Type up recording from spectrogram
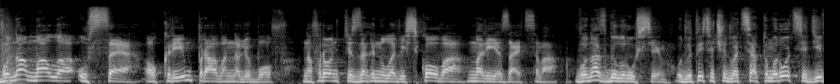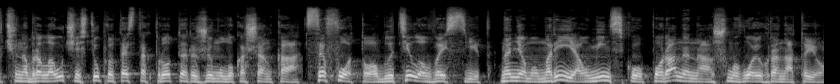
Вона мала усе, окрім права на любов. На фронті загинула військова Марія Зайцева. Вона з Білорусі у 2020 році. Дівчина брала участь у протестах проти режиму Лукашенка. Це фото облетіло весь світ. На ньому Марія у мінську поранена шумовою гранатою.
